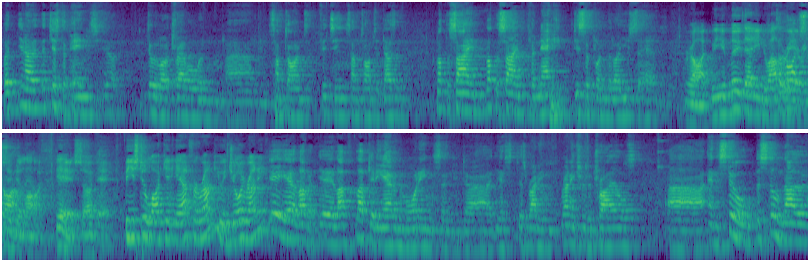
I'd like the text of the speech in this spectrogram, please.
but you know, it just depends. You know, do a lot of travel, and um, sometimes it fits in, sometimes it doesn't. Not the same, not the same fanatic discipline that I used to have. Right, but you move that into other areas of your life. Yeah, so. Yeah. But you still like getting out for a run? Do you enjoy running? Yeah, yeah, I love it. Yeah, love love getting out in the mornings and uh, yes, just running running through the trails. Uh, and there's still there's still no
